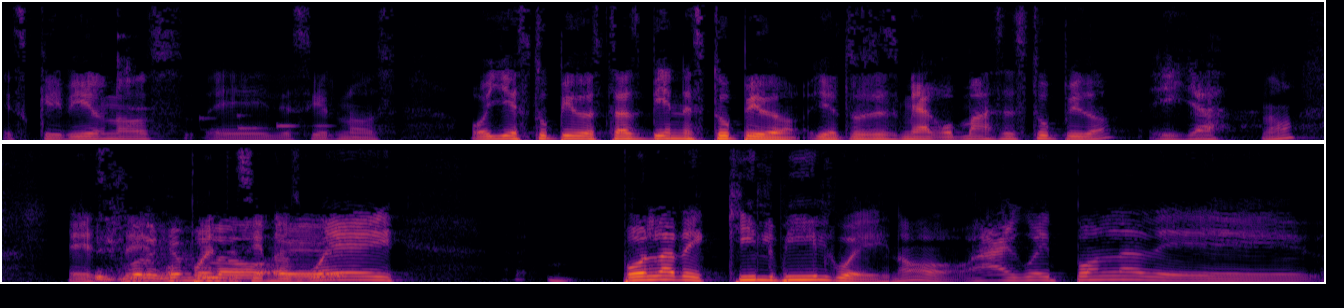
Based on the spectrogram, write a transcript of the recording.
escribirnos, eh, decirnos, oye estúpido, estás bien estúpido, y entonces me hago más estúpido, y ya, ¿no? Este, por o pueden decirnos, eh, güey, pon la de Kill Bill, güey, ¿no? Ay, güey, pon la de...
